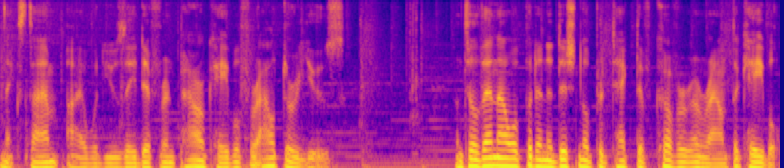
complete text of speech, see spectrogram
Next time I would use a different power cable for outdoor use. Until then I will put an additional protective cover around the cable.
